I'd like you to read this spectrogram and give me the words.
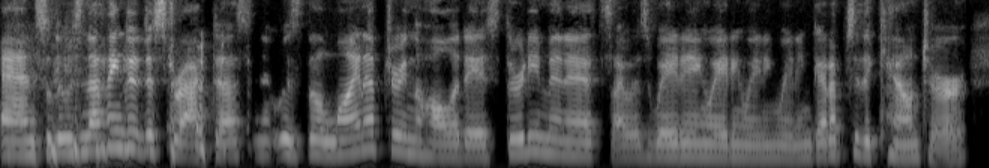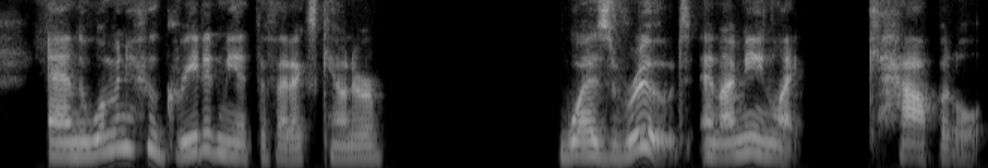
And so there was nothing to distract us. And it was the lineup during the holidays, 30 minutes. I was waiting, waiting, waiting, waiting, get up to the counter. And the woman who greeted me at the FedEx counter was rude. And I mean, like capital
